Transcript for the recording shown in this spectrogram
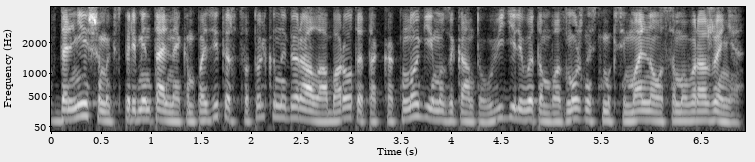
В дальнейшем экспериментальное композиторство только набирало обороты, так как многие музыканты увидели в этом возможность максимального самовыражения.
